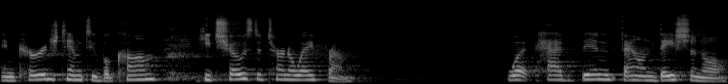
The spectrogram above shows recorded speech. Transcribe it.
encouraged him to become, he chose to turn away from. What had been foundational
